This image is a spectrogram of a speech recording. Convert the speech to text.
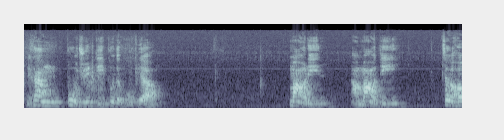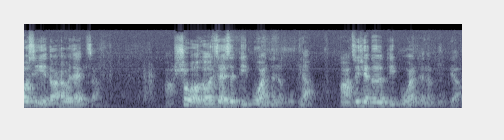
你看，布局底部的股票，茂林啊、茂迪，这个后市也都还会再涨啊。硕和这是底部完成的股票啊，这些都是底部完成的股票。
